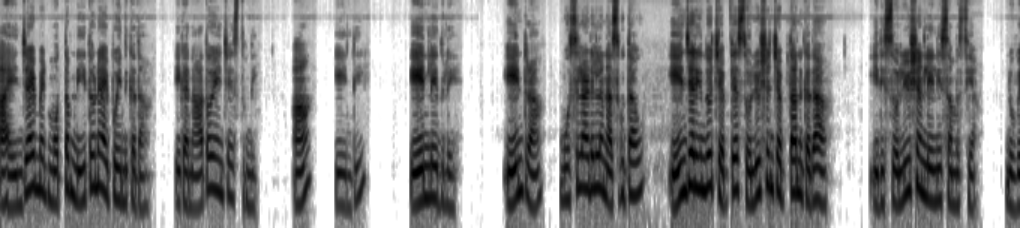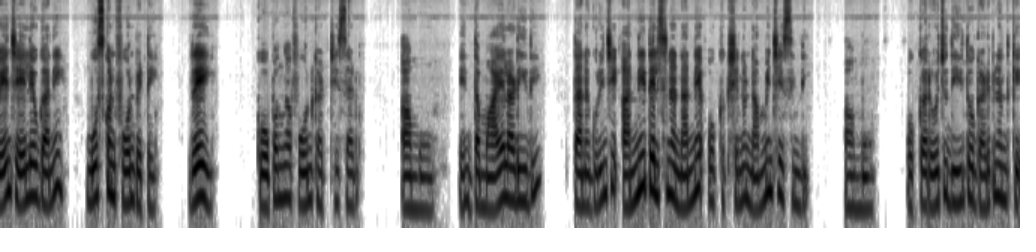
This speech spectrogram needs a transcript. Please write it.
ఆ ఎంజాయ్మెంట్ మొత్తం నీతోనే అయిపోయింది కదా. ఇక నాతో ఏం చేస్తుంది? ఆ? ఏంటి? ఏం లేదులే. ఏంట్రా? ముసలాడేలా నసుగుతావు? ఏం జరిగిందో చెప్తే సొల్యూషన్ చెప్తాను కదా. ఇది సొల్యూషన్ లేని సమస్య. నువ్వేం చేయలేవు కానీ మూసుకొని ఫోన్ పెట్టేయి. రేయ్ కోపంగా ఫోన్ కట్ చేశాడు. అమ్మో ఎంత మాయలాడి ఇది. తన గురించి అన్నీ తెలిసిన నన్నే ఒక్క క్షణం నమ్మించేసింది. అమ్మో! ఒక్కరోజు దీనితో గడిపినందుకే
